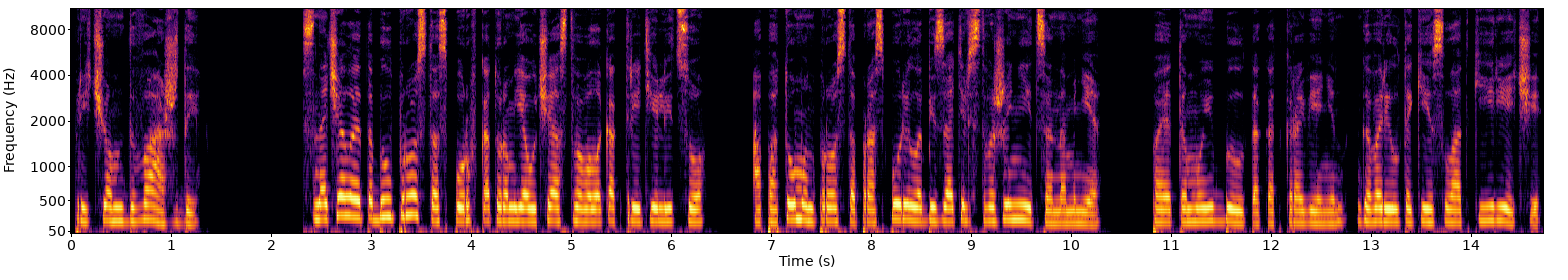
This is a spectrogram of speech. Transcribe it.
причем дважды». Сначала это был просто спор, в котором я участвовала как третье лицо, А потом он просто проспорил обязательство жениться на мне. Поэтому и был так откровенен, говорил такие сладкие речи.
